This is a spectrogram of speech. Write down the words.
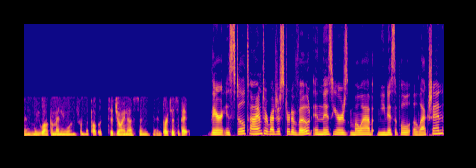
and we welcome anyone from the public to join us and, and participate. There is still time to register to vote in this year's Moab municipal election.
